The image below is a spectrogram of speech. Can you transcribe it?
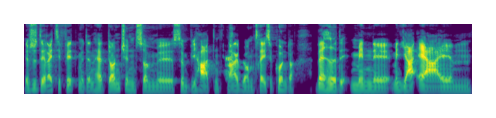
Jeg synes, det er rigtig fedt med den her dungeon, som, øh, som vi har. Den snakker vi om tre sekunder. Hvad hedder det? Men, øh, men jeg er... Øh,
